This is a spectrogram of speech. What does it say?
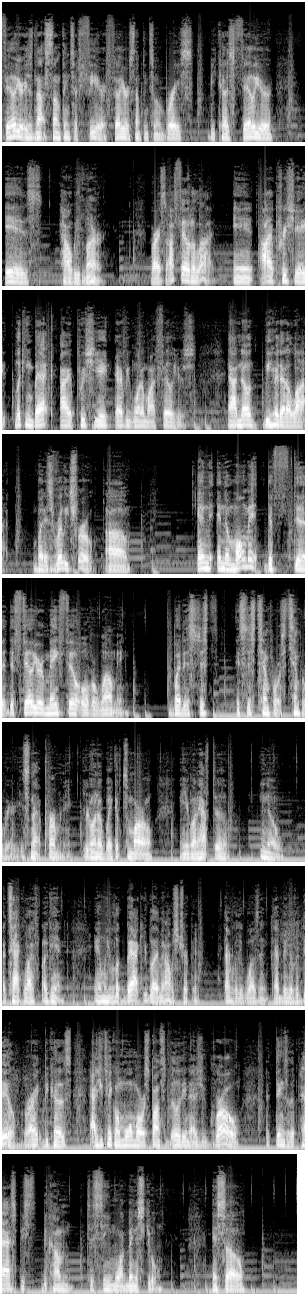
failure is not something to fear. Failure is something to embrace because failure is how we learn. Right? So I failed a lot. And I appreciate looking back, I appreciate every one of my failures. And I know we hear that a lot, but it's really true. Um, in in the moment, the, the the failure may feel overwhelming, but it's just it's just temporal. It's temporary. It's not permanent. You're going to wake up tomorrow, and you're going to have to, you know, attack life again. And when you look back, you're like, man, I was tripping. That really wasn't that big of a deal, right? Because as you take on more and more responsibility, and as you grow, the things of the past be- become to seem more minuscule. And so,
